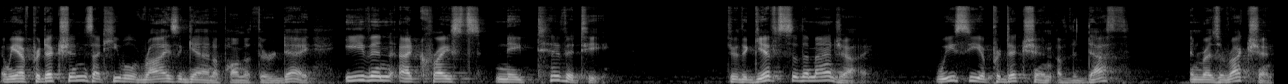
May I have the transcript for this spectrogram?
And we have predictions that he will rise again upon the third day, even at Christ's nativity. Through the gifts of the Magi, we see a prediction of the death and resurrection,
